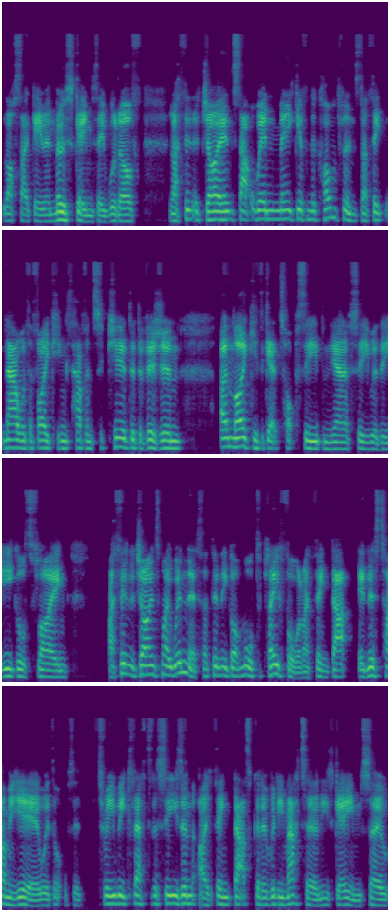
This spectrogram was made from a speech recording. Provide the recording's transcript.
lost that game. In most games, they would have. And I think the Giants, that win may give them the confidence. And I think now with the Vikings having secured the division, unlikely to get top seed in the NFC with the Eagles flying. I think the Giants might win this. I think they got more to play for, and I think that in this time of year, with three weeks left of the season, I think that's going to really matter in these games. So,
